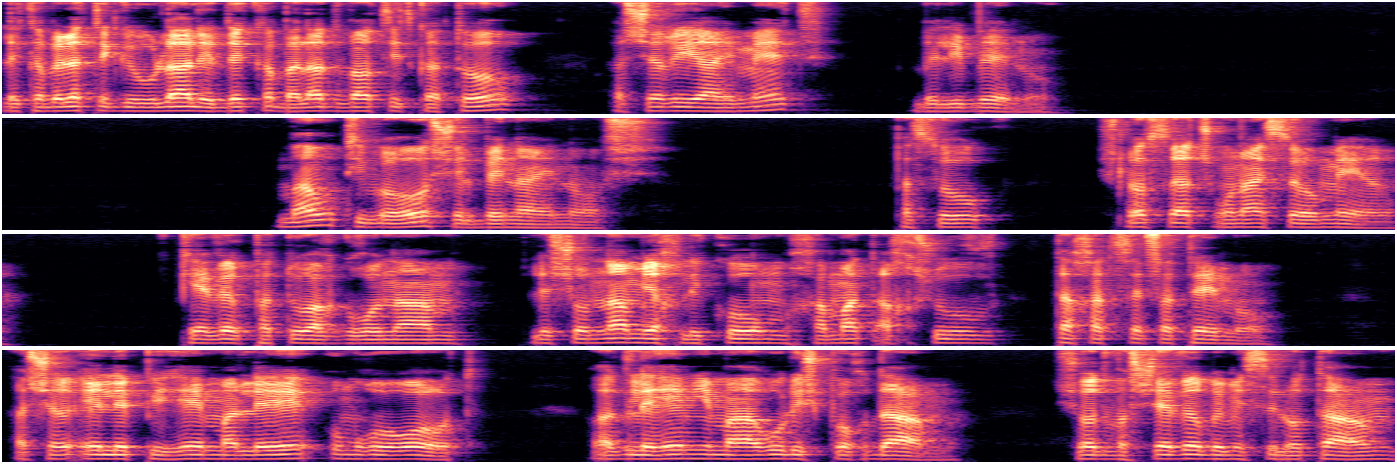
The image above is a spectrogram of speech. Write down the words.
לקבל את הגאולה על ידי קבלת דבר צדקתו, אשר היא האמת, בליבנו. מהו טבעו של בן האנוש? פסוק 13-18 אומר קבר פתוח גרונם, לשונם יחליקום חמת אחשוב תחת שפתמו. אשר אלה פיהם מלא ומרורות, רגליהם ימהרו לשפוך דם, שוד ושבר במסילותם,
